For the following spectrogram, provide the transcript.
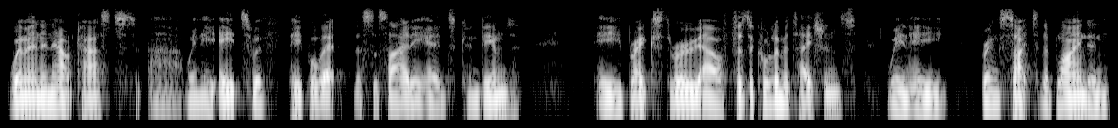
women and outcasts, uh, when he eats with people that the society had condemned. He breaks through our physical limitations when he brings sight to the blind and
